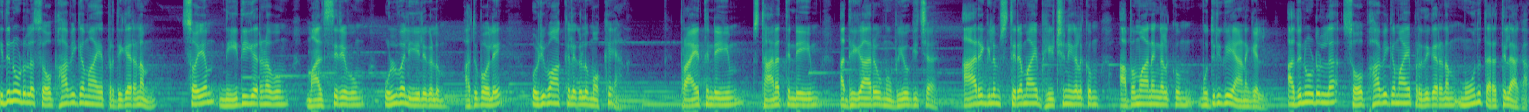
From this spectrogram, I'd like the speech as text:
ഇതിനോടുള്ള സ്വാഭാവികമായ പ്രതികരണം സ്വയം നീതീകരണവും മാത്സര്യവും ഉൾവലിയലുകളും അതുപോലെ ഒഴിവാക്കലുകളുമൊക്കെയാണ്. പ്രായത്തിന്റെയും സ്ഥാനത്തിന്റെയും അധികാരവും ഉപയോഗിച്ച് ആരെങ്കിലും സ്ഥിരമായ ഭീഷണികൾക്കും അപമാനങ്ങൾക്കും മുതിരുകയാണെങ്കിൽ അതിനോടുള്ള സ്വാഭാവികമായ പ്രതികരണം മൂന്ന് തരത്തിലാകാം.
